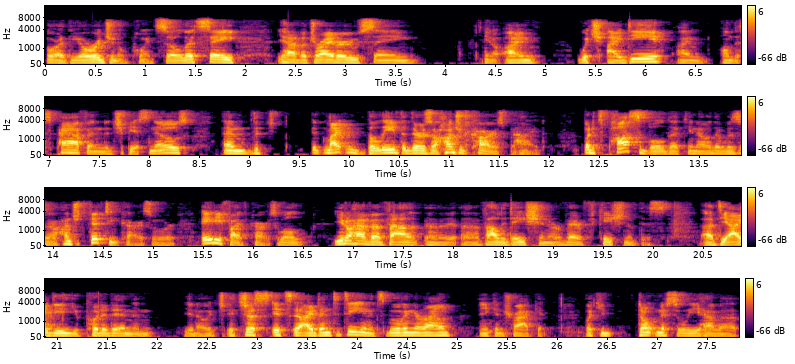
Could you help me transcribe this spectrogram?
or at the original point. So let's say you have a driver who's saying, you know, I'm which ID, I'm on this path, and the GPS knows, and the, it might believe that there's 100 cars behind. But it's possible that, you know, there was 115 cars or 85 cars. Well, you don't have a, val- uh, a validation or verification of this. Uh, the ID, you put it in, and, you know, it, it's just, it's an identity and it's moving around, and you can track it. But you don't necessarily have a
